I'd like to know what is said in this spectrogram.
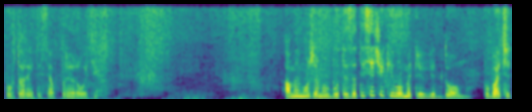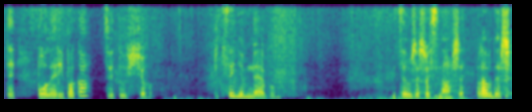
повторитися в природі? А ми можемо бути за тисячі кілометрів від дому, побачити поле ріпака цвітущого під синім небом. І це вже щось наше, правда ж?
